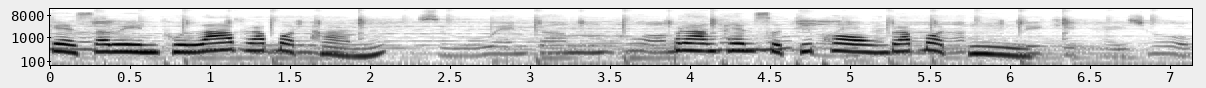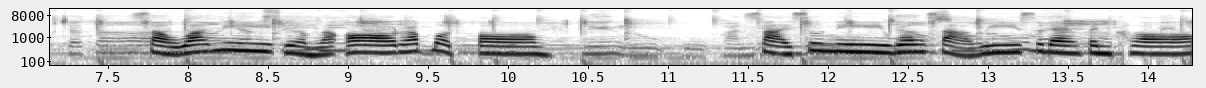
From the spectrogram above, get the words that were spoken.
เกษรินภูลาภรับบทผัน ปรางเพนสุทธิพงศ์รับบทอีเสาวานีเอื่อมละออรับบทปอง สายสุนีวงศาวีแสดงเป็นคล้อง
